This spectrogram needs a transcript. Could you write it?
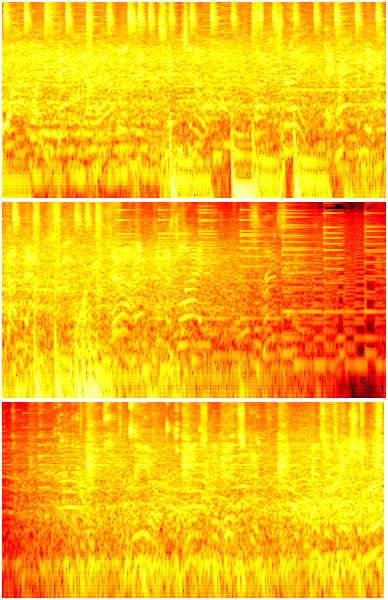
What was that? That was intentional by Trey. It had to be. I thought that was yeah. in his life. Rio against Nowitzki. Hesitation move.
